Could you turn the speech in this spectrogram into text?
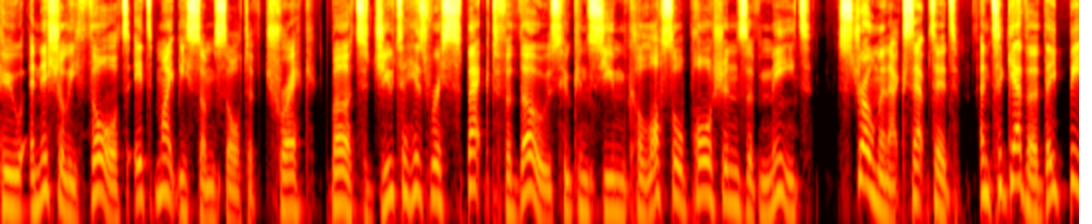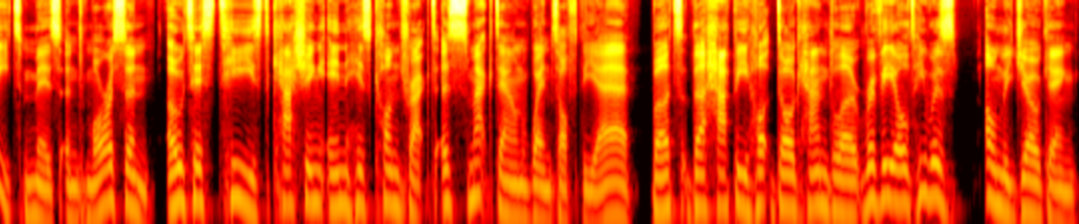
who initially thought it might be some sort of trick. But due to his respect for those who consume colossal portions of meat, Strowman accepted, and together they beat Miz and Morrison. Otis teased cashing in his contract as SmackDown went off the air, but the happy hot dog handler revealed he was only joking.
